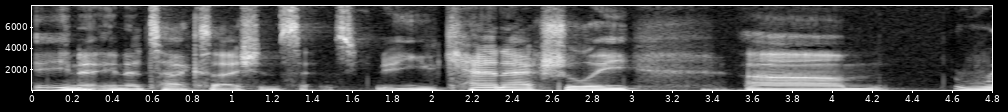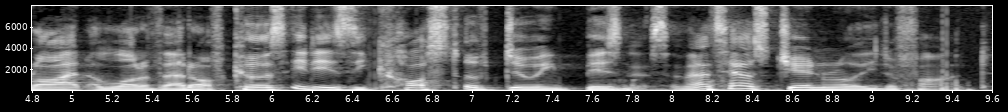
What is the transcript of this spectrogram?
in a, in a taxation sense. You, know, you can actually um, write a lot of that off because it is the cost of doing business, and that's how it's generally defined.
